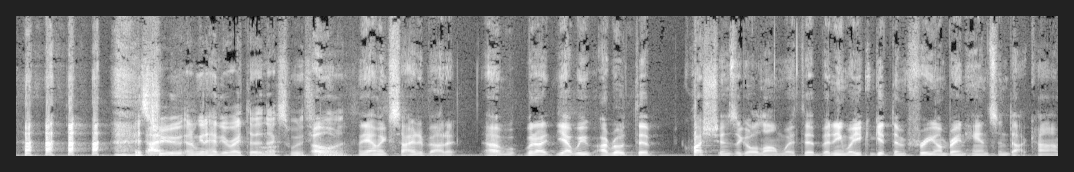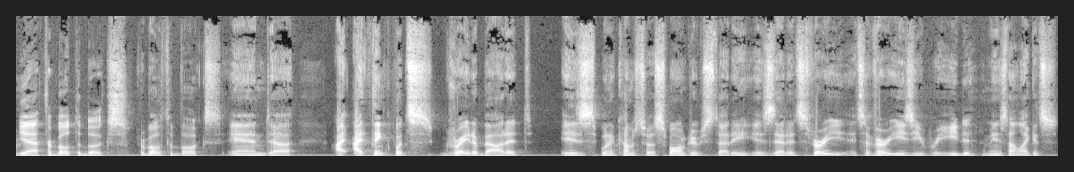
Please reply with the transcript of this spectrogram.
it's I- true, and I'm going to have you write the next one if you oh, want. yeah, I'm excited about it. Uh, but I, yeah, we I wrote the questions that go along with it. But anyway, you can get them free on branthansen.com. Yeah, for both the books. for both the books. And uh, I, I think what's great about it is when it comes to a small group study is that it's very it's a very easy read. I mean, it's not like it's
